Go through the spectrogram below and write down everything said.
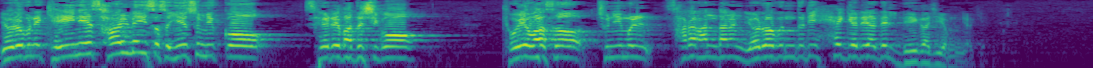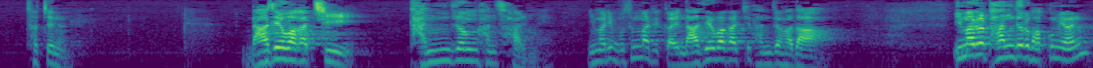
여러분의 개인의 삶에 있어서 예수 믿고 세례 받으시고 교회 와서 주님을 사랑한다는 여러분들이 해결해야 될 네 가지 영역이에요. 첫째는 낮에와 같이 단정한 삶에 이 말이 무슨 말일까요? 낮에와 같이 단정하다. 이 말을 반대로 바꾸면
